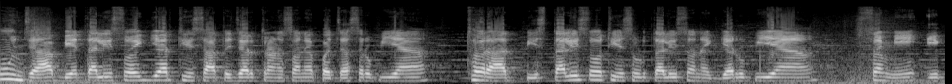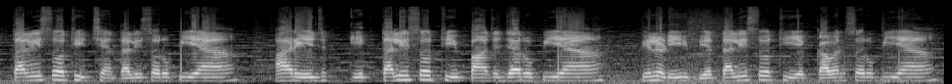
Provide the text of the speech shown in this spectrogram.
ઊંઝા બેતાલીસો અગિયારથી સાત હજાર ત્રણસો ને પચાસ રૂપિયા. થરાદ પિસ્તાલીસોથી સુડતાલીસો ને અગિયાર રૂપિયા. સમી એકતાલીસોથી છેતાલીસો રૂપિયા. હારીજ એકતાલીસોથી પાંચ હજાર રૂપિયા. ભીલડી બેતાલીસોથી એકાવનસો રૂપિયા.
